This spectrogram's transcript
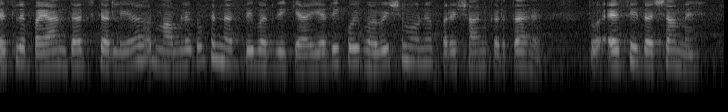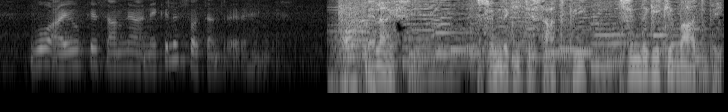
इसलिए बयान दर्ज कर लिया और मामले को फिर नस्तीबद्ध भी किया। यदि कोई भविष्य में उन्हें परेशान करता है तो ऐसी दशा में वो आयोग के सामने आने के लिए स्वतंत्र रहेंगे। एल ज़िंदगी के साथ भी, ज़िंदगी के बाद भी।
